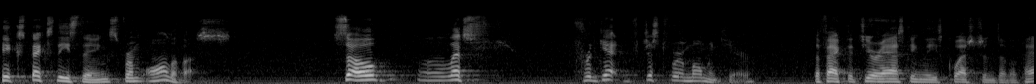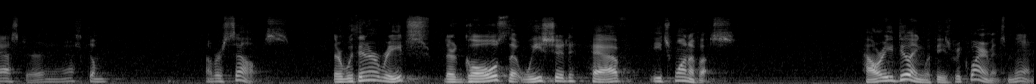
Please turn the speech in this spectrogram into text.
He expects these things from all of us. So, uh, let's forget just for a moment here the fact that you're asking these questions of a pastor and ask them of ourselves. They're within our reach. They're goals that we should have, each one of us. How are you doing with these requirements? Men,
